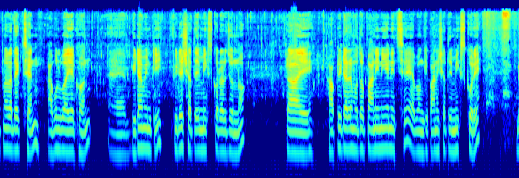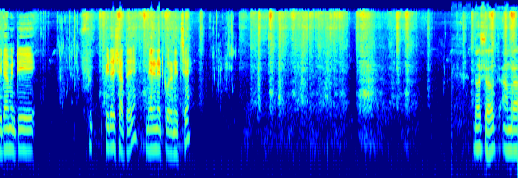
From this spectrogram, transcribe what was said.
আপনারা দেখছেন আবুল ভাই এখন ভিটামিনটি ফিডের সাথে মিক্স করার জন্য প্রায় হাফ লিটারের মতো পানি নিয়ে নিচ্ছে এবং কি পানির সাথে মিক্স করে ভিটামিনটি ফিডের সাথে ম্যারিনেট করে নিচ্ছে। দর্শক, আমরা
